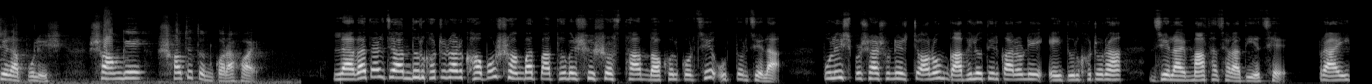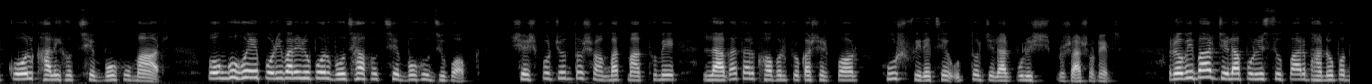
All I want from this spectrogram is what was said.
জেলা পুলিশ। সঙ্গে সচেতন করা হয়। লাগাতার যান দুর্ঘটনার খবর সংবাদ মাধ্যমের শীর্ষস্থান দখল করছে উত্তর জেলা। পুলিশ প্রশাসনের চরম গাফিলতির কারণে এই দুর্ঘটনা জেলায় মাথাছাড়া দিয়েছে। প্রায় কোল খালি হচ্ছে বহু মাঠ পঙ্গু হয়ে পরিবারের উপর বোঝা হচ্ছে বহু যুবক। শেষ পর্যন্ত সংবাদ মাধ্যমে লাগাতার খবর প্রকাশের পর হুঁশ ফিরেছে উত্তর জেলার পুলিশ প্রশাসনের। রবিবার জেলা পুলিশ সুপার ভানুপদ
